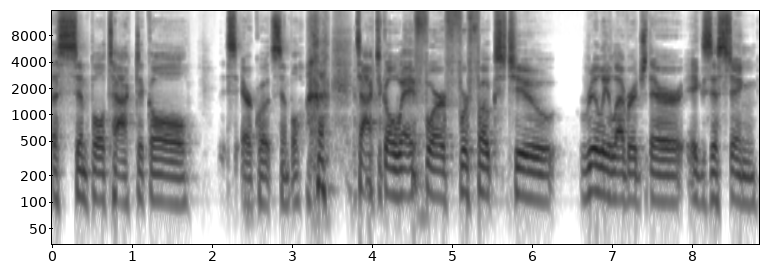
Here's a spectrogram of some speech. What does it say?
a simple, tactical, air quotes, simple, tactical way for, for folks to really leverage their existing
